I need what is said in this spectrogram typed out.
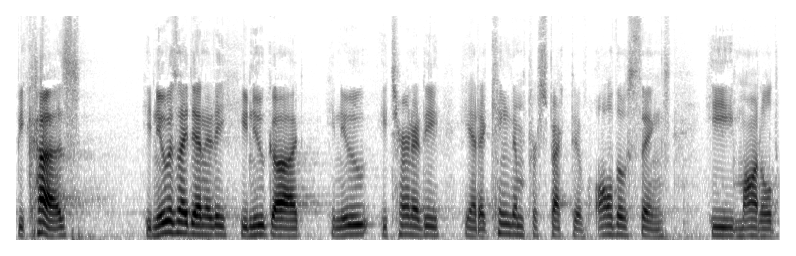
because he knew his identity, he knew God, he knew eternity, he had a kingdom perspective. All those things he modeled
